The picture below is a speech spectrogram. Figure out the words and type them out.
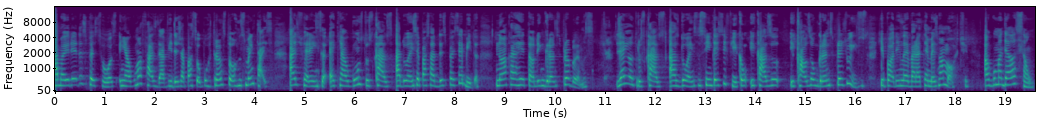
A maioria das pessoas, em alguma fase da vida, já passou por transtornos mentais. A diferença é que, em alguns dos casos, a doença é passada despercebida, não acarretando em grandes problemas. Já em outros casos, as doenças se intensificam e, causam grandes prejuízos, que podem levar até mesmo à morte. Algumas delas são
